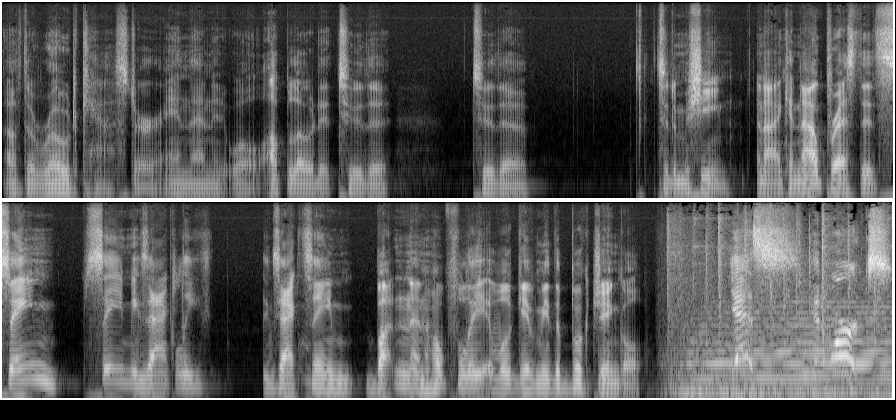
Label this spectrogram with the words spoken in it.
of the Rodecaster, and then it will upload it to the to the to the machine. And I can now press the same same exactly exact same button, and hopefully it will give me the book jingle. Yes, it works.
